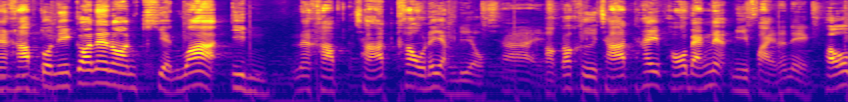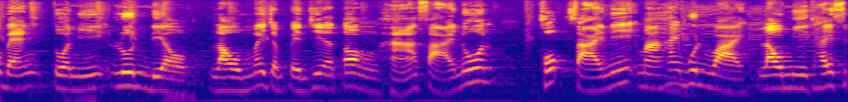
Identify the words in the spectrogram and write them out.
นะครับ ตัวนี้ก็แน่นอนเขียนว่า in นะครับชาร์จเข้าได้อย่างเดียวใช่อะก็คือชาร์จให้ power bank เนี่ยมีไฟนั่นเอง power bank ตัวนี้รุ่นเดียว เราไม่จำเป็นที่จะต้องหาสายนู้น พกสายนี้มาให้วุ่นวาย เรามี Type C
